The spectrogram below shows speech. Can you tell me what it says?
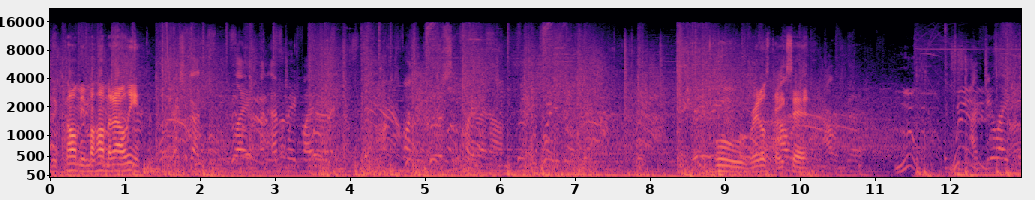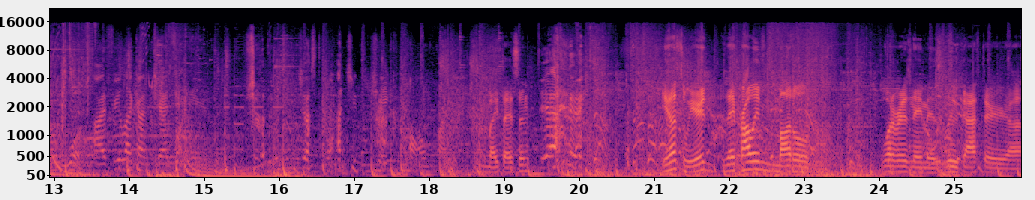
They call me Muhammad Ali. We actually got like an MMA fighter the UFC fight right now. Ooh, Riddles takes it. was- that was good. I feel like I feel like I'm genuinely just watching Jake Paul fight. Mike Tyson. Yeah. You know what's weird? They probably modeled whatever his name is, Luke, after uh,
